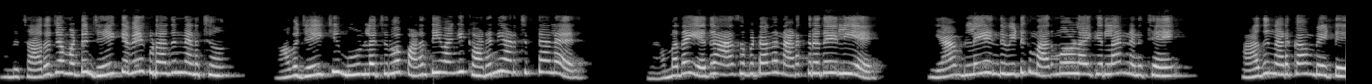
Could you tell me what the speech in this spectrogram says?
இந்த சரோஜா மட்டும் ஜெயிக்கவே கூடாதுன்னு நினைச்சோம் அவ ஜெயிச்சு மூணு லட்சம் ரூபாய் பணத்தையும் வாங்கி கடனே அடைச்சிட்டாளே நம்ம தான் எது ஆசைப்பட்டாலும் நடக்கிறதே இல்லையே என் பிள்ளைய இந்த வீட்டுக்கு மருமகள் ஆக்கிடலாம்னு நினைச்சேன் அது நடக்காம போயிட்டு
